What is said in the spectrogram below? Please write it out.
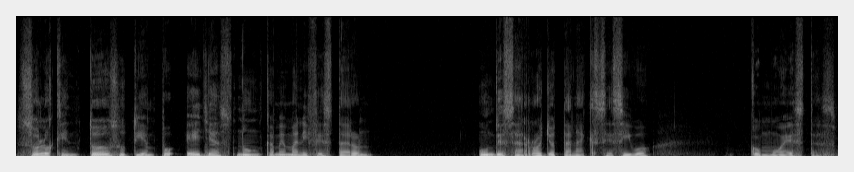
Solo que en todo su tiempo ellas nunca me manifestaron un desarrollo tan excesivo como estas.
